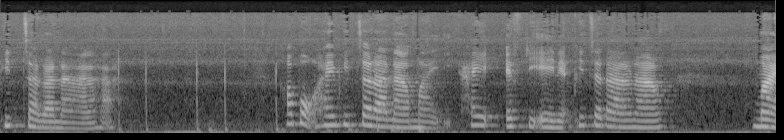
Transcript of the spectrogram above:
พิจารณานะคะเขาบอกให้พิจารณาใหม่ ให้ FDA เนี่ย พิจารณา ใหม่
